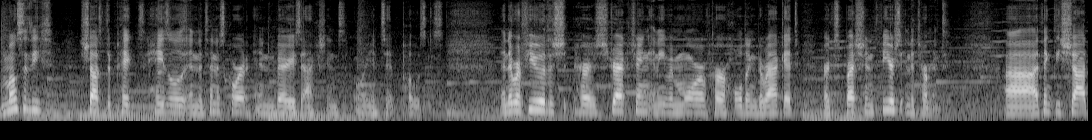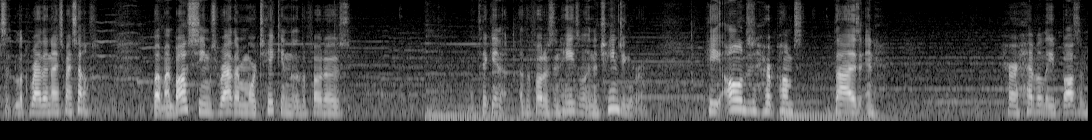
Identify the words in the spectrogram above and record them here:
most of these shots depict Hazel in the tennis court in various actions-oriented poses. And there were a few of sh her stretching and even more of her holding the racket, her expression fierce and determined. Uh, I think these shots look rather nice myself. But my boss seems rather more taken of the photos taking the photos in Hazel in the changing room. He owned her pumps, thighs, and her heavily bosom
